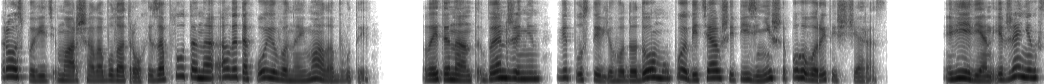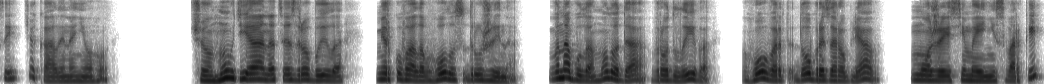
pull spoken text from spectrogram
Розповідь маршала була трохи заплутана, але такою вона й мала бути. Лейтенант Бенджамін відпустив його додому, пообіцявши пізніше поговорити ще раз. Вівіан і Дженнінгси чекали на нього. Чому Діана це зробила? міркувала вголос дружина. Вона була молода, вродлива, Говард добре заробляв, може, сімейні сварки?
